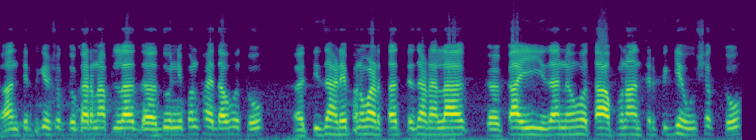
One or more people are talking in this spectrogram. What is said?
आंतरपीक घेऊ शकतो. कारण आपल्याला दोन्ही पण फायदा होतो. ती झाडे पण वाढतात. त्या झाडाला काही इजा न होता आपण आंतरपीक घेऊ शकतो.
